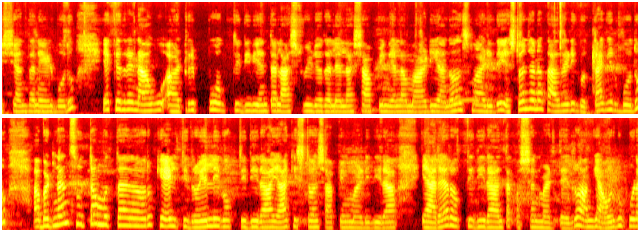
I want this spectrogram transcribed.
ವಿಷಯ ಅಂತಲೇ ಹೇಳ್ಬೋದು. ಯಾಕೆಂದರೆ ನಾವು ಆ ಟ್ರಿಪ್ ಹೋಗ್ತಿದ್ದೀವಿ ಅಂತ ಲಾಸ್ಟ್ ವೀಡಿಯೋದಲ್ಲೆಲ್ಲ ಶಾಪಿಂಗ್ ಎಲ್ಲ ಮಾಡಿ ಅನೌನ್ಸ್ ಮಾಡಿದ್ದೆ ಎಷ್ಟೊಂದು ಜನಕ್ಕೆ ಆಲ್ರೆಡಿ ಗೊತ್ತಾಗಿರ್ಬೋದು. ಬಟ್ ನನ್ನ ಸುತ್ತಮುತ್ತವರು ಕೇಳ್ತಿದ್ರು, ಎಲ್ಲಿಗೆ ಹೋಗ್ತಿದ್ದೀರಾ? ಯಾಕೆ ಇಷ್ಟೊಂದು ಶಾಪಿಂಗ್ ಮಾಡಿದ್ದೀರಾ? ಯಾರ್ಯಾರು ಹೋಗ್ತಿದ್ದೀರಾ? ಅಂತ ಕ್ವಶನ್ ಮಾಡ್ತಾಯಿದ್ರು ಹಂಗೆ ಅವ್ರಿಗೂ ಕೂಡ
